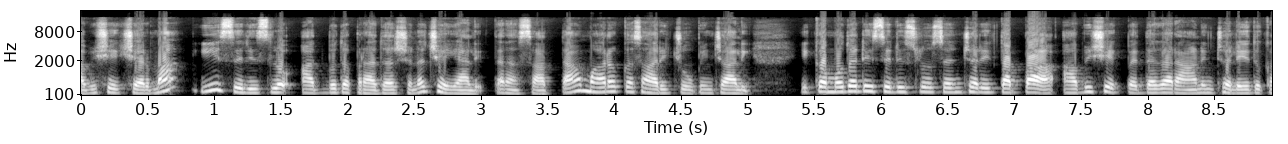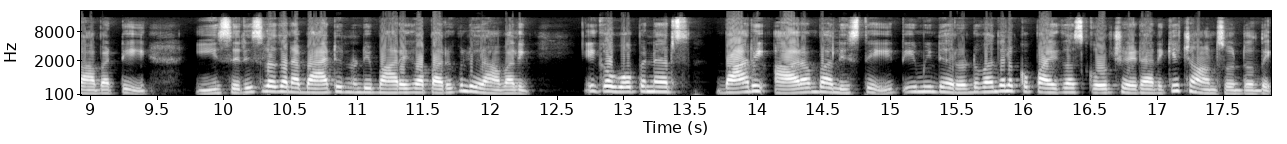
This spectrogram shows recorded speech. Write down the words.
అభిషేక్ శర్మ ఈ సిరీస్లో అద్భుత ప్రదర్శన చేయాలి. తన సత్తా మరొకసారి చూపించాలి. ఇక మొదటి సిరీస్లో సెంచరీ తప్ప అభిషేక్ పెద్దగా రాణించలేదు కాబట్టి ఈ సిరీస్లో తన బ్యాటు నుండి భారీగా పరుగులు రావాలి. ఇక ఓపెనర్స్ భారీ ఆరంభాలు ఇస్తే టీమిండియా రెండు వందలకు పైగా స్కోర్ చేయడానికి ఛాన్స్ ఉంటుంది.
